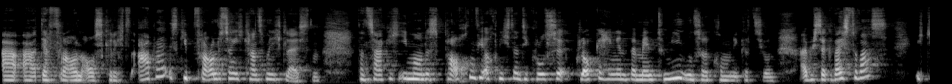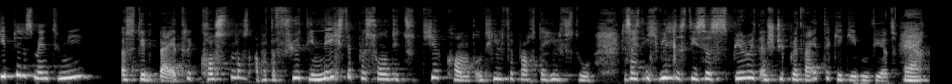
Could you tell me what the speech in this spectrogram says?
äh, äh, der Frauen ausgerichtet. Aber es gibt Frauen, die sagen, ich kann es mir nicht leisten. Dann sage ich immer, und das brauchen wir auch nicht an die große Glocke hängen bei Mentoring in unserer Kommunikation. Aber ich sage, weißt du was? Ich gebe dir das Mentoring also den Beitritt kostenlos, aber dafür die nächste Person, die zu dir kommt und Hilfe braucht, der hilfst du. Das heißt, ich will, dass dieser Spirit ein Stück weit weitergegeben wird. Ja.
